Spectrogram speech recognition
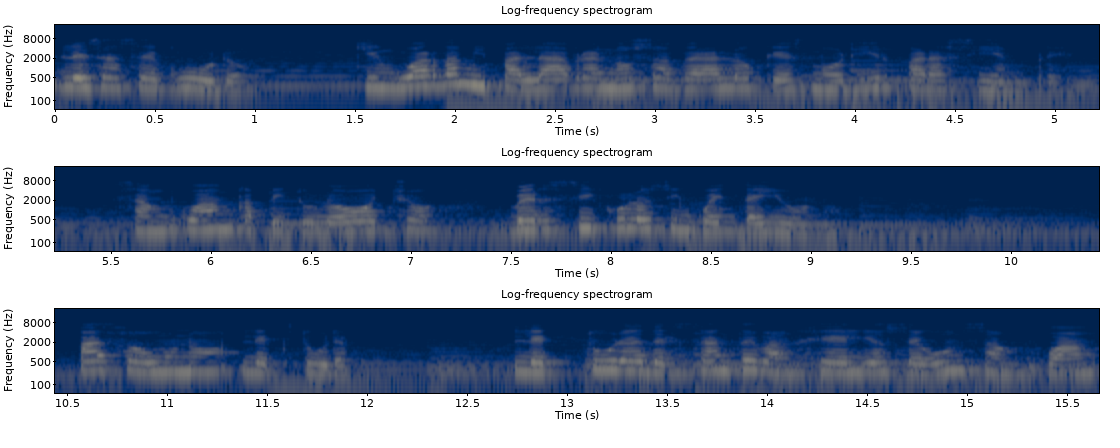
Les aseguro, quien guarda mi palabra no sabrá lo que es morir para siempre. San Juan capítulo 8, versículo 51. Paso 1, lectura. Lectura del Santo Evangelio según San Juan,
